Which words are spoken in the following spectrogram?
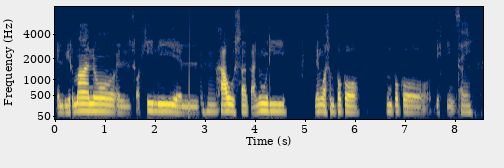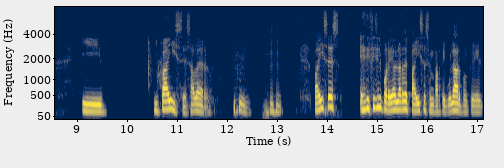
el birmano, el swahili, el hausa, kanuri, lenguas un poco, un poco distintas. Y, y, países, a ver. países, es difícil por ahí hablar de países en particular, porque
